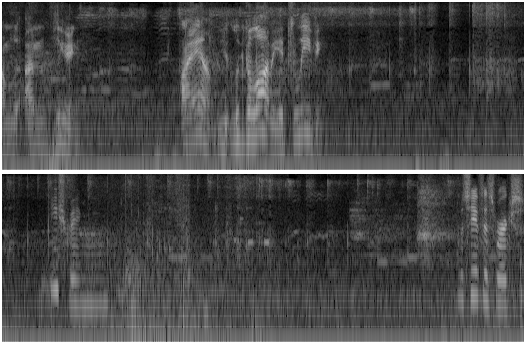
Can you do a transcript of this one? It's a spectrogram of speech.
I'm, I'm leaving. I am. You, look at the lobby. It's leaving. Big. Let's see if this works.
